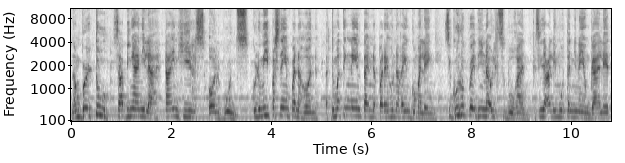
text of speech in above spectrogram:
Number 2, sabi nga nila, time heals all wounds. Kung lumipas na yung panahon at dumating na yung time na pareho na kayong gumaling, siguro pwede nyo na ulit subukan kasi nakalimutan nyo na yung galit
